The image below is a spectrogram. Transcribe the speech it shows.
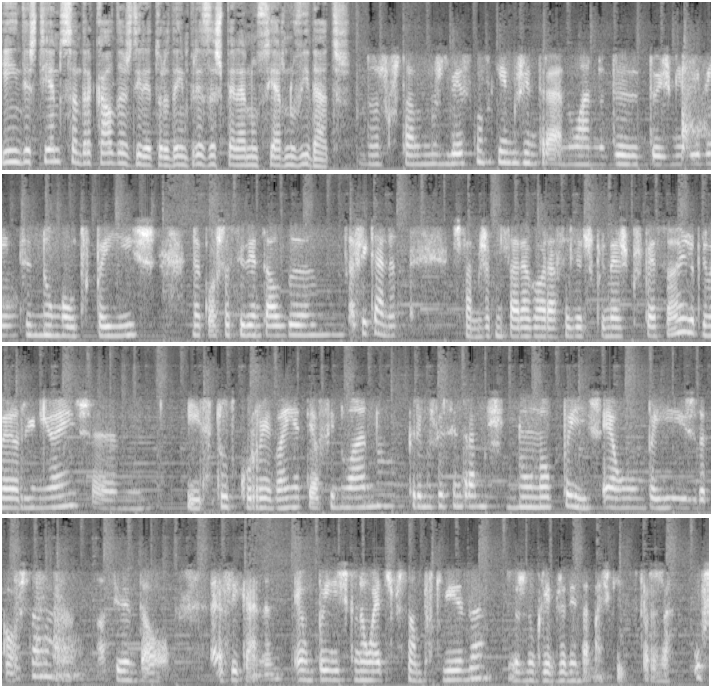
E ainda este ano, Sandra Caldas, diretora da empresa, espera anunciar novidades. Nós gostávamos de ver se conseguimos entrar no ano de 2020 num outro país na costa ocidental de, africana. Estamos a começar agora a fazer as primeiras prospeções, as primeiras reuniões um, e se tudo correr bem até ao fim do ano, queremos ver se entramos num novo país. É um país da costa ocidental africana, é um país que não é de expressão portuguesa, mas não queremos adiantar mais que isso para já. Os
